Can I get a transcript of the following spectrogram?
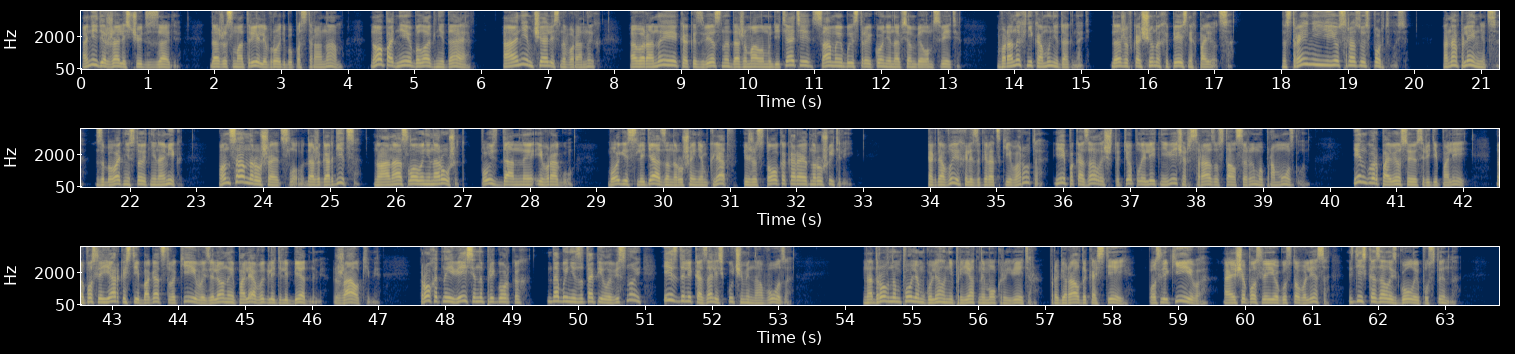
Они держались чуть сзади, даже смотрели вроде бы по сторонам, но под нею была гнедая, а они мчались на вороных, а вороны, как известно даже малому дитяти, самые быстрые кони на всем белом свете. Вороных никому не догнать, даже в кощунах и песнях поется. Настроение ее сразу испортилось. Она пленница, забывать не стоит ни на миг — он сам нарушает слово, даже гордится, но она слово не нарушит, пусть данное и врагу. Боги следят за нарушением клятв и жестоко карают нарушителей. Когда выехали за городские ворота, ей показалось, что теплый летний вечер сразу стал сырым и промозглым. Ингвар повез ее среди полей, но после яркости и богатства Киева зеленые поля выглядели бедными, жалкими. Крохотные веси на пригорках, дабы не затопило весной, издали казались кучами навоза. Над ровным полем гулял неприятный мокрый ветер, пробирал до костей. После Киева, а еще после ее густого леса, здесь казалось голо и пустынно.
